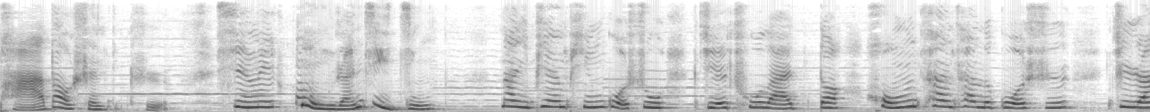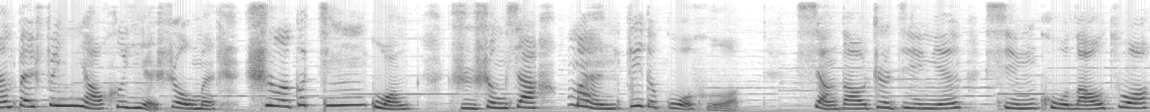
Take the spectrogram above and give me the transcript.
爬到山顶时，心里猛然一惊：那一片苹果树结出来的红灿灿的果实。竟然被飞鸟和野兽们吃了个精光，只剩下满地的果核。想到这几年辛苦劳作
